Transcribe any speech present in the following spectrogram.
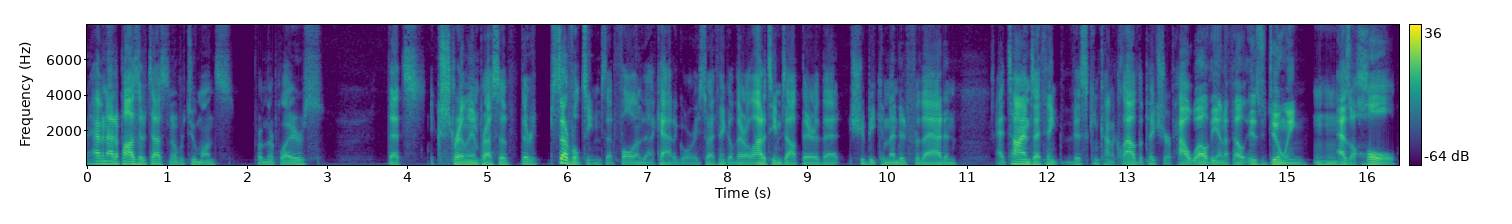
haven't had a positive test in over two months from their players that's extremely impressive. There are several teams that fall into that category. So I think there are a lot of teams out there that should be commended for that. And at times, I think this can kind of cloud the picture of how well the NFL is doing Mhm. as a whole.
